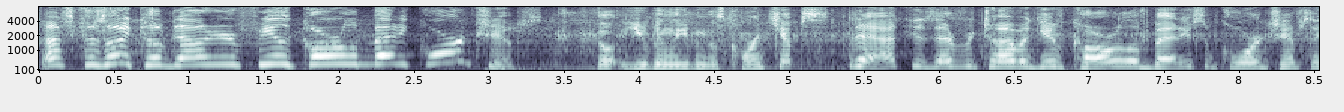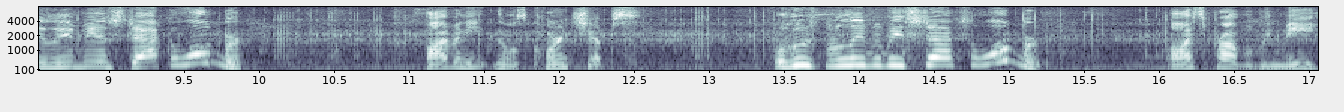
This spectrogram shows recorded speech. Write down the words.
That's because I come down here and feed Carl and Betty corn chips. Though you've been leaving those corn chips? Yeah, because every time I give Carl and Betty some corn chips, they leave me a stack of lumber. Well, I've been eating those corn chips. Well, who's been leaving me stacks of lumber? Oh, that's probably me.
